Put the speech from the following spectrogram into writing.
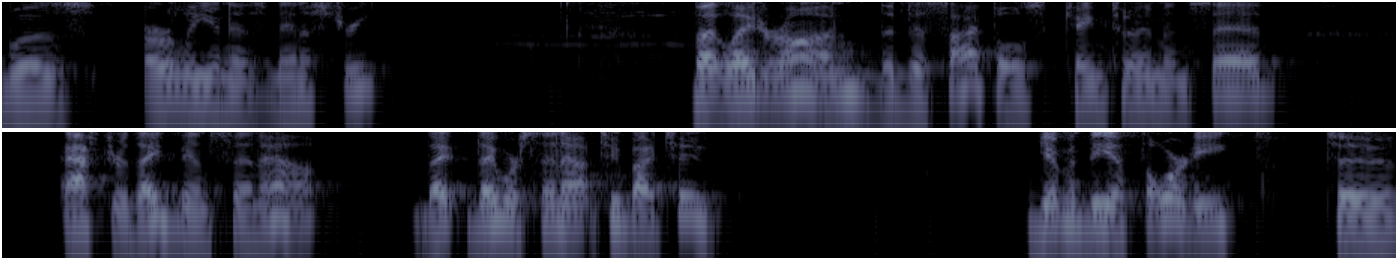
was early in his ministry. But later on, the disciples came to him and said, after they'd been sent out, they, they were sent out two by two, given the authority to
